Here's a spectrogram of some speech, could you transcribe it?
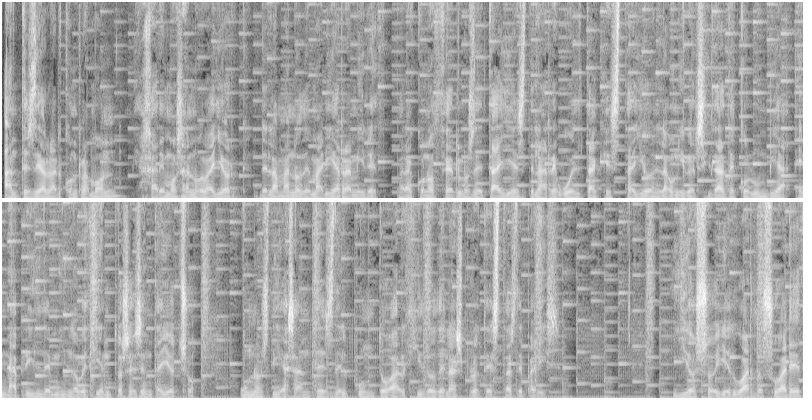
Antes de hablar con Ramón, viajaremos a Nueva York de la mano de María Ramírez para conocer los detalles de la revuelta que estalló en la Universidad de Columbia en abril de 1968, unos días antes del punto álgido de las protestas de París. Yo soy Eduardo Suárez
